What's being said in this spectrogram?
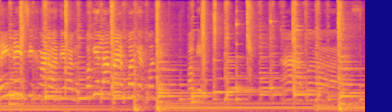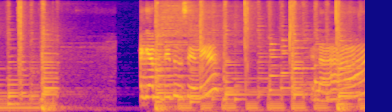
નહીં નહીં, શીખવાડવા દેવાનું. પગે લાગો એ પગે પગે. પગે છે લે. એટલે હા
